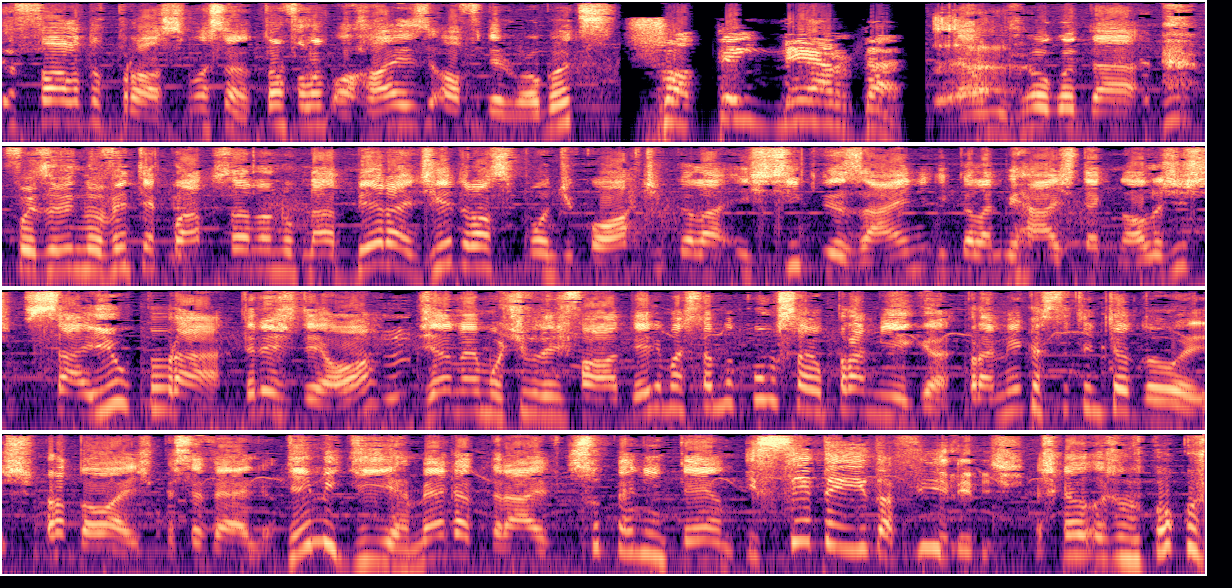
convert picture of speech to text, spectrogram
Eu falo do próximo. Estamos falando do Rise of the Robots. Só tem merda! É um jogo da. Foi desenvolvido em 94, saiu no- na beiradinha do nosso ponto de corte pela Instinct Design e pela Mirage Technologies. Saiu pra 3DO, já não é motivo da gente falar dele, mas também como saiu pra Amiga, pra Amiga 132, pra DOS, PC velho, Game Gear, Mega Drive, Super Nintendo. E CDI da Philips. Acho que é um poucos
